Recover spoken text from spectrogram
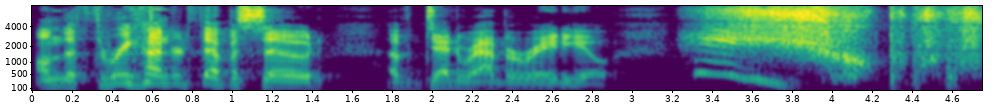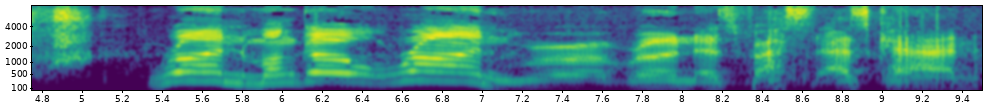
on the 300th episode of Dead Rabbit Radio. Run, Mungo, run! Run as fast as can.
